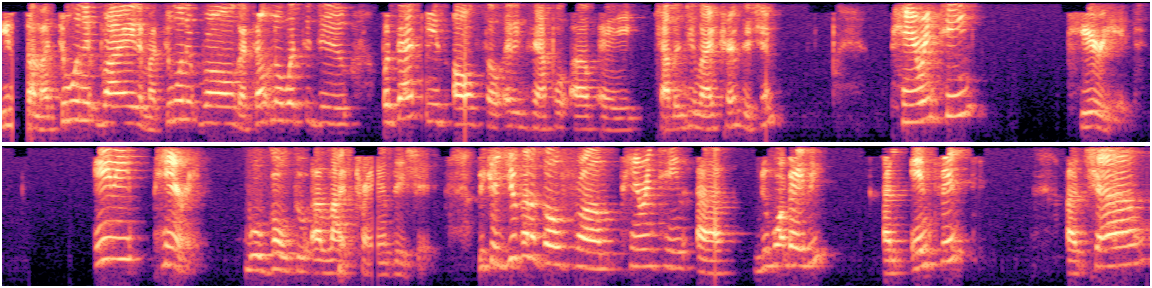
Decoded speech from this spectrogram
you know, am I doing it right? Am I doing it wrong? I don't know what to do. But that is also an example of a challenging life transition. Parenting period. Any parent will go through a life transition because you're going to go from parenting a newborn baby, an infant, a child,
